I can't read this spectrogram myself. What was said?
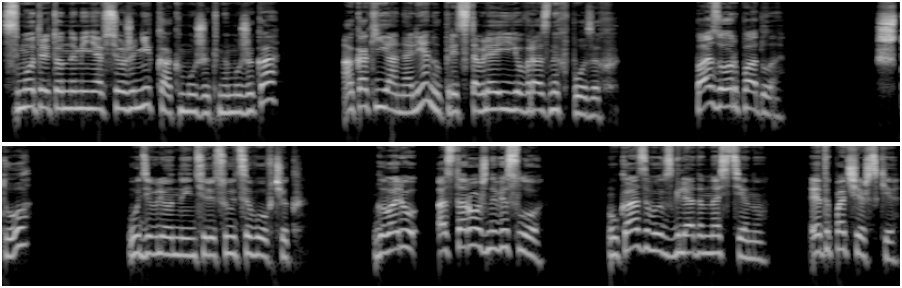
Смотрит он на меня все же не как мужик на мужика, а как я на Лену, представляя ее в разных позах. Позор, падла. Что? Удивленно интересуется Вовчик. Говорю, осторожно весло. Указываю взглядом на стену. Это по-чешски.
